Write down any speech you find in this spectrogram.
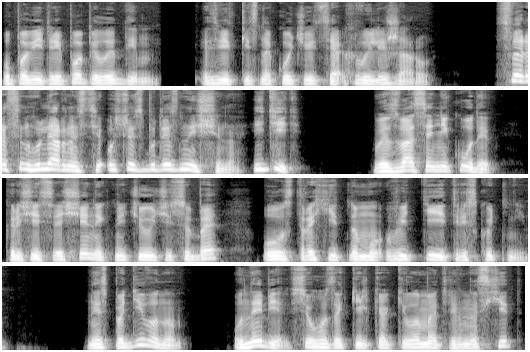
У повітрі попіл і дим, звідкись накочуються хвилі жару. Сфера сингулярності ось ось буде знищена. Ідіть. Без нікуди. кричить священик, не чуючи себе у страхітному витті і тріскотні. Несподівано у небі всього за кілька кілометрів на схід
